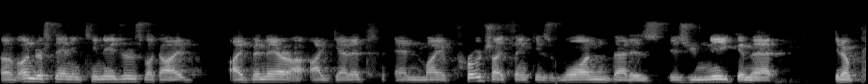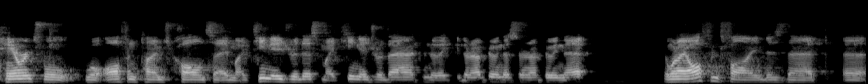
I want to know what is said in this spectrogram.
of understanding teenagers, like I I've been there, I, I get it, and my approach I think is one that is is unique in that you know parents will will oftentimes call and say my teenager this, my teenager that. You know, they, they're not doing this, they're not doing that. And what I often find is that uh,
